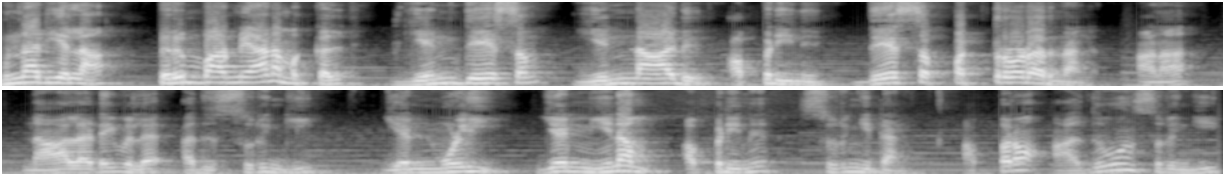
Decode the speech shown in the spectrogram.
முன்னாடியெல்லாம் பெரும்பான்மையான மக்கள் என் தேசம் என் நாடு அப்படின்னு தேசப்பற்றோட இருந்தாங்க. ஆனா நாளடைவுல அது சுருங்கி என் மொழி என் இனம் அப்படின்னு சுருங்கிட்டாங்க. அப்புறம் அதுவும் சுருங்கி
